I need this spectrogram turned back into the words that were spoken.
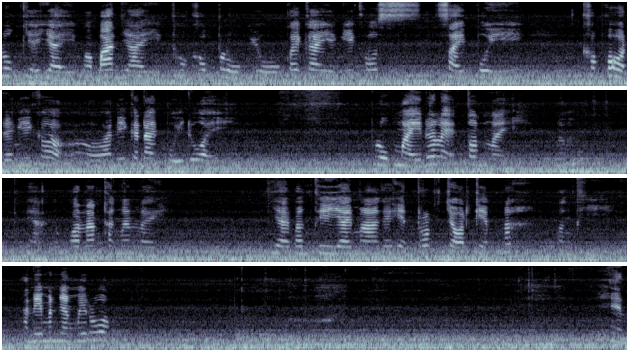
ลูกใหญ่ๆกว่าบ้านใหญ่เขาเขาปลูกอยู่ใกล้ๆอย่างนี้เขาใส่ปุ๋ยข้าวโพดอย่างนี้ก็อันนี้ก็ได้ปุ๋ยด้วย ปลูกใหม่ด้วยแหละต้นใหม่เนี่ยวันนั้นทั้งนั้นเลยยายบางทียายมาก็เห็นรถจอดเก็บนะ บางที อันนี้มันยังไม่ร่วง เห็น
